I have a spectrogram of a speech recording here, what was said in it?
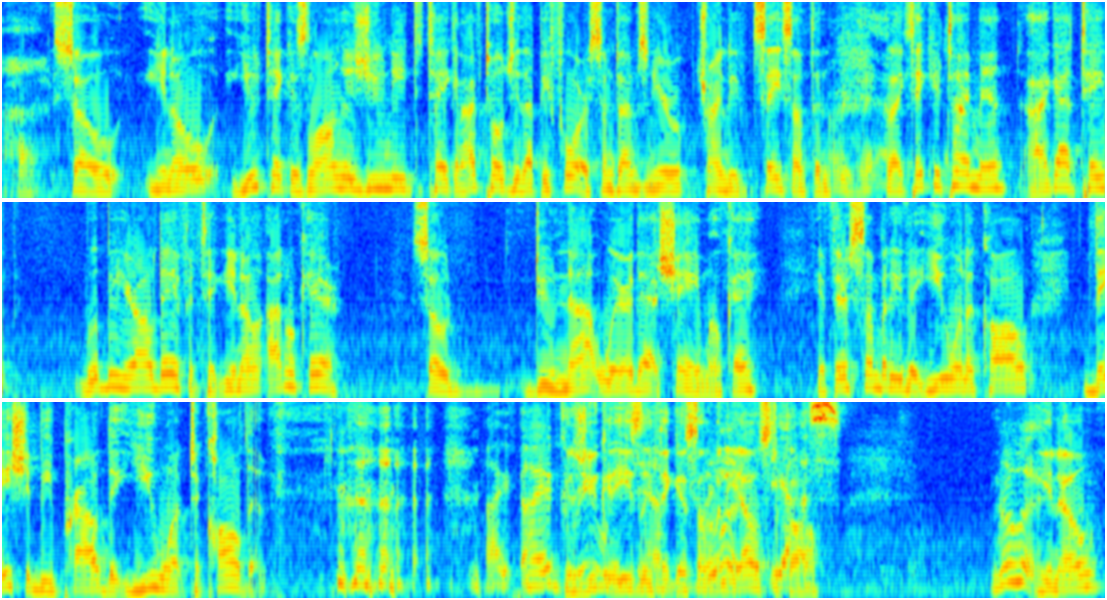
Uh-huh. So, you know, you take as long as you need to take. And I've told you that before. Sometimes when mm-hmm. you're trying to say something, oh, yes. like, take your time, man. I got tape. We'll be here all day if it take, you know, I don't care. So do not wear that shame, okay? If there's somebody that you want to call, they should be proud that you want to call them. I, I agree. Because you could easily him. think of somebody Really? else to Yes. call. Really? You know,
